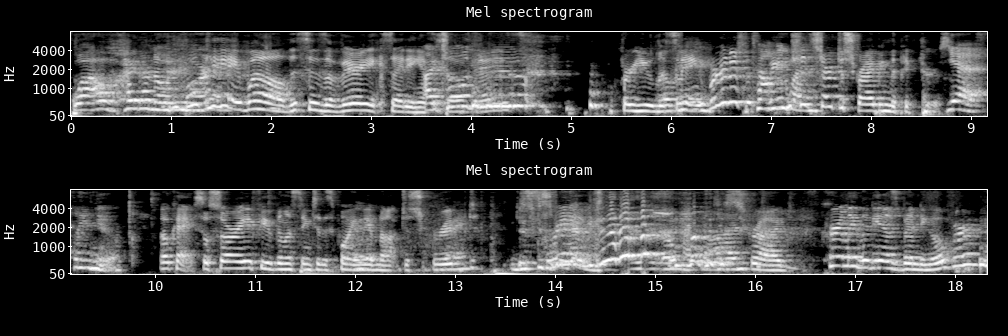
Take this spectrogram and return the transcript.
wow, I don't know anymore. Okay, well, this is a very exciting episode. I episode. told guys, you. for you listening. Okay. We're gonna Tell we me should when. start describing the pictures. Yes, please do. Okay, so sorry if you've been listening to this point and we have not described. Described. Oh my god. Described. Currently, Lydia is bending over.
